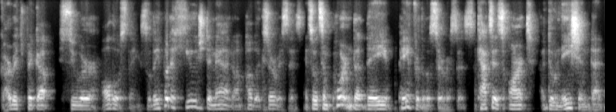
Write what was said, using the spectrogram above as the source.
garbage pickup, sewer, all those things. So they put a huge demand on public services. And so it's important that they pay for those services. Taxes aren't a donation that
